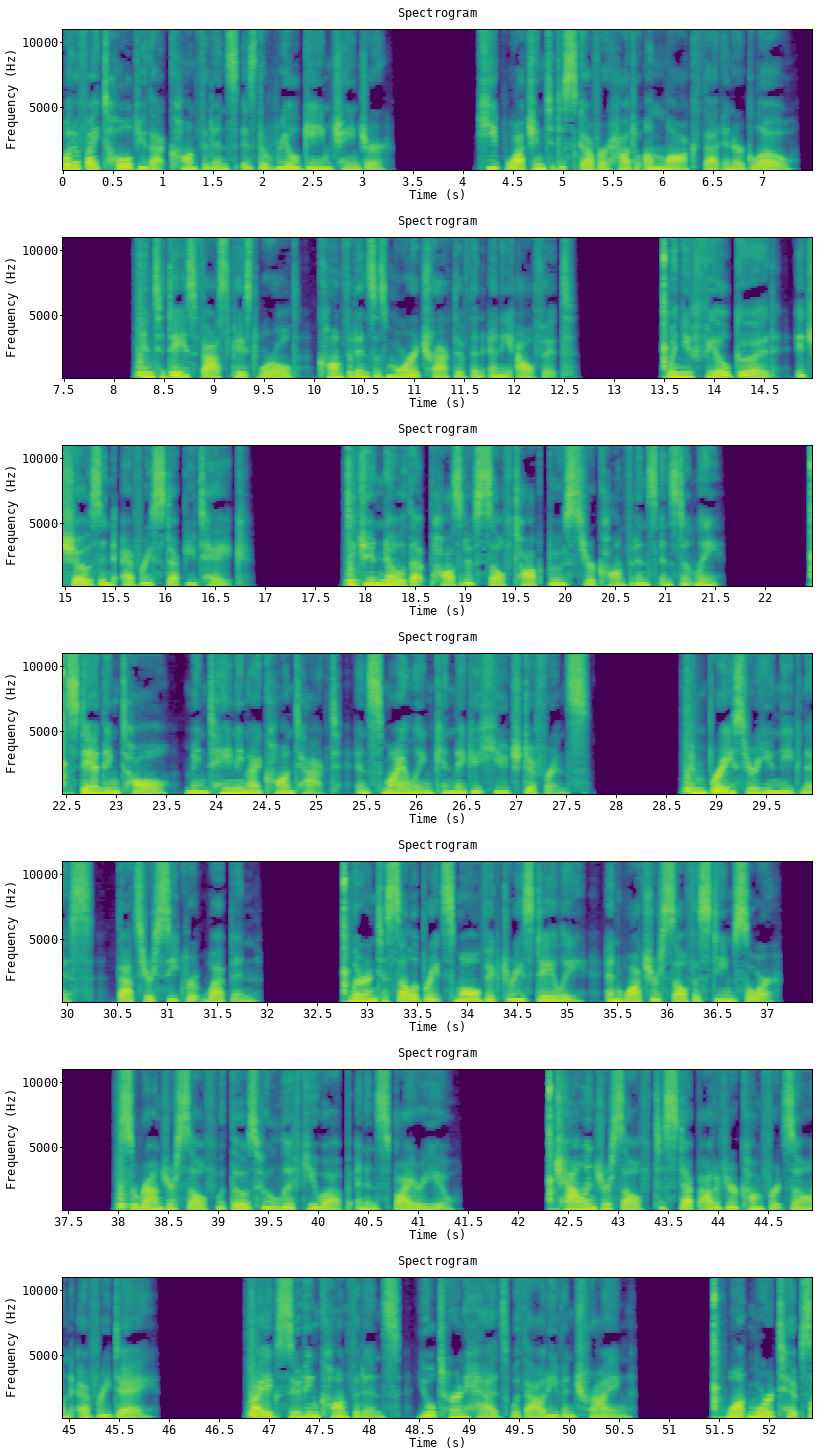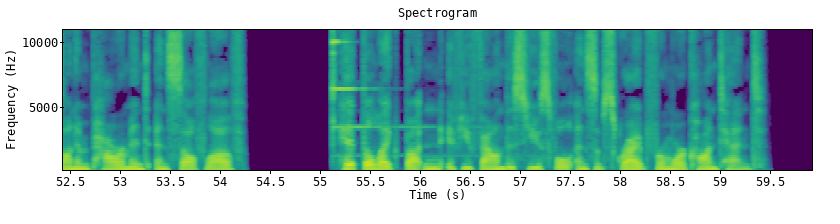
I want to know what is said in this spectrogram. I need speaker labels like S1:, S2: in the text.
S1: What if I told you that confidence is the real game changer? Keep watching to discover how to unlock that inner glow. In today's fast paced world, confidence is more attractive than any outfit. When you feel good, it shows in every step you take. Did you know that positive self talk boosts your confidence instantly? Standing tall, maintaining eye contact, and smiling can make a huge difference. Embrace your uniqueness, that's your secret weapon. Learn to celebrate small victories daily and watch your self esteem soar. Surround yourself with those who lift you up and inspire you. Challenge yourself to step out of your comfort zone every day. By exuding confidence, you'll turn heads without even trying. Want more tips on empowerment and self love? Hit the like button if you found this useful and subscribe for more content.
